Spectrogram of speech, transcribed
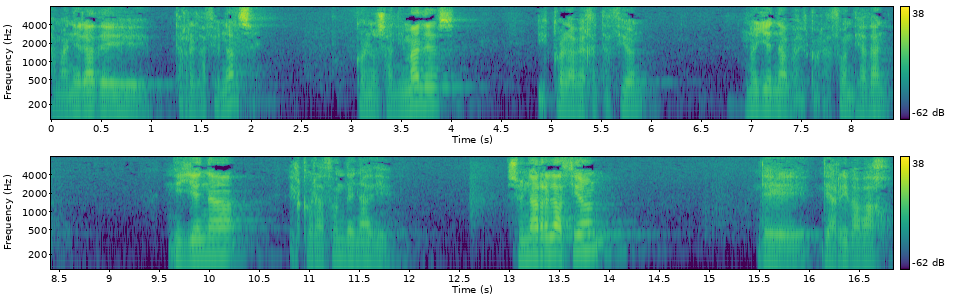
La manera de, de relacionarse con los animales y con la vegetación no llenaba el corazón de Adán, ni llena el corazón de nadie. Es una relación de, de arriba abajo,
